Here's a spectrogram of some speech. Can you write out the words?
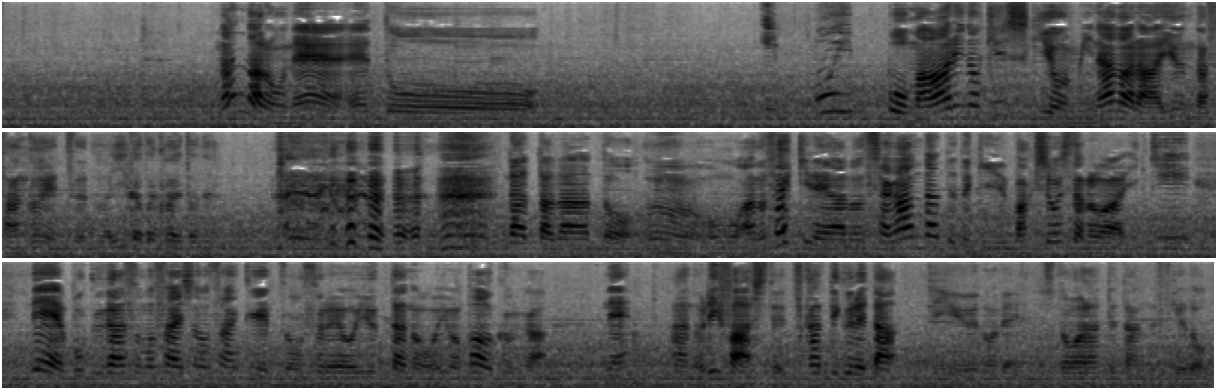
なんだろうね。えっ、と一歩一歩周りの景色を見ながら歩んだ3ヶ月。あ言い方変えたね だったなと、うん、思う。あの、さっきね、あの、しゃがんだって時爆笑したのは、行きで僕がその最初の3ヶ月をそれを言ったのを、今、パオくんがね、あの、リファーして使ってくれたっていうので、ちょっと笑ってたんですけど、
